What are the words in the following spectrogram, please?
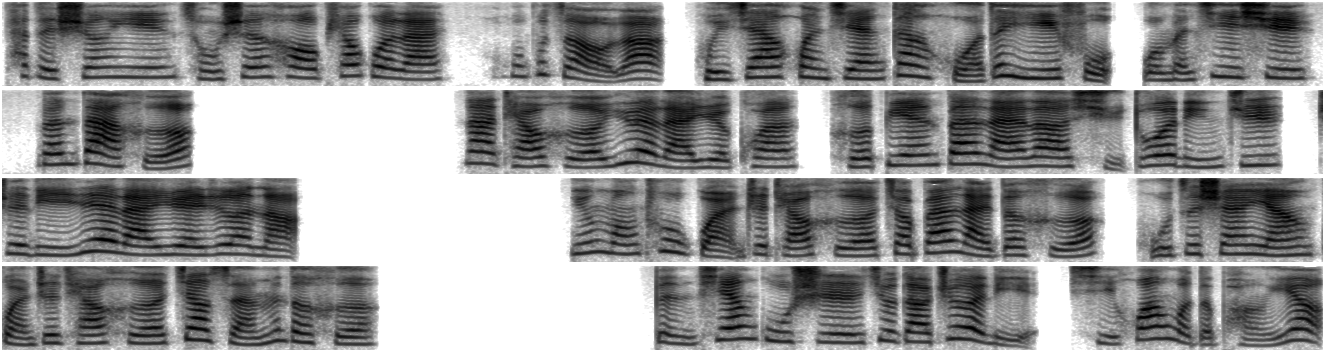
他的声音从身后飘过来：“我不走了，回家换件干活的衣服，我们继续搬大河。”那条河越来越宽，河边搬来了许多邻居，这里越来越热闹。柠檬兔管这条河叫搬来的河，胡子山羊管这条河叫咱们的河。本篇故事就到这里，喜欢我的朋友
